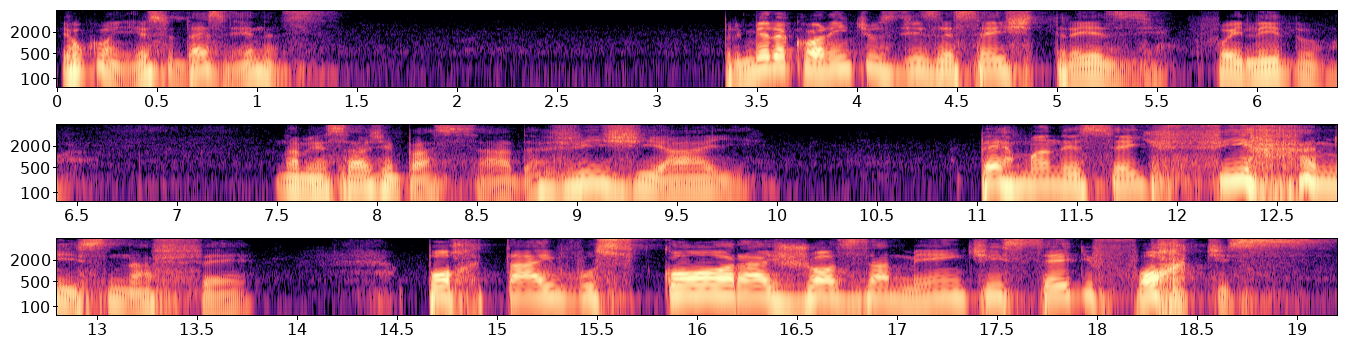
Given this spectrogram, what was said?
Eu conheço dezenas. 1 Coríntios 16, 13, foi lido na mensagem passada. Vigiai, permanecei firmes na fé, portai-vos corajosamente e sede fortes.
